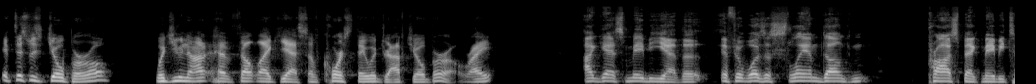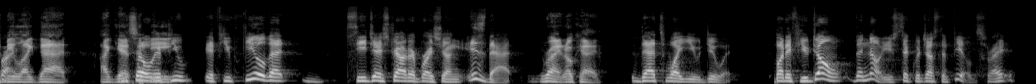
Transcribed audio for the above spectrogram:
if this was Joe Burrow, would you not have felt like, yes, of course they would draft Joe Burrow, right? I guess maybe yeah. The if it was a slam dunk prospect, maybe to me Right. like that. I And guess. so it'd if you if you feel that CJ Stroud or Bryce Young is that, right, okay, that's why you do it. But if you don't, then no, you stick with Justin Fields, right?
